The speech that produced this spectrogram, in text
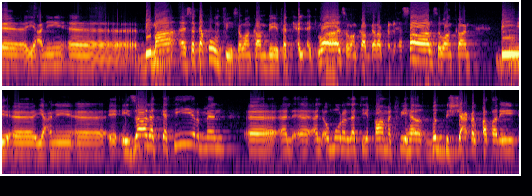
آه، يعني آه، بما ستقوم فيه سواء كان بفتح الاجواء سواء كان برفع الحصار سواء كان ب يعني إزالة كثير من الأمور التي قامت فيها ضد الشعب القطري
